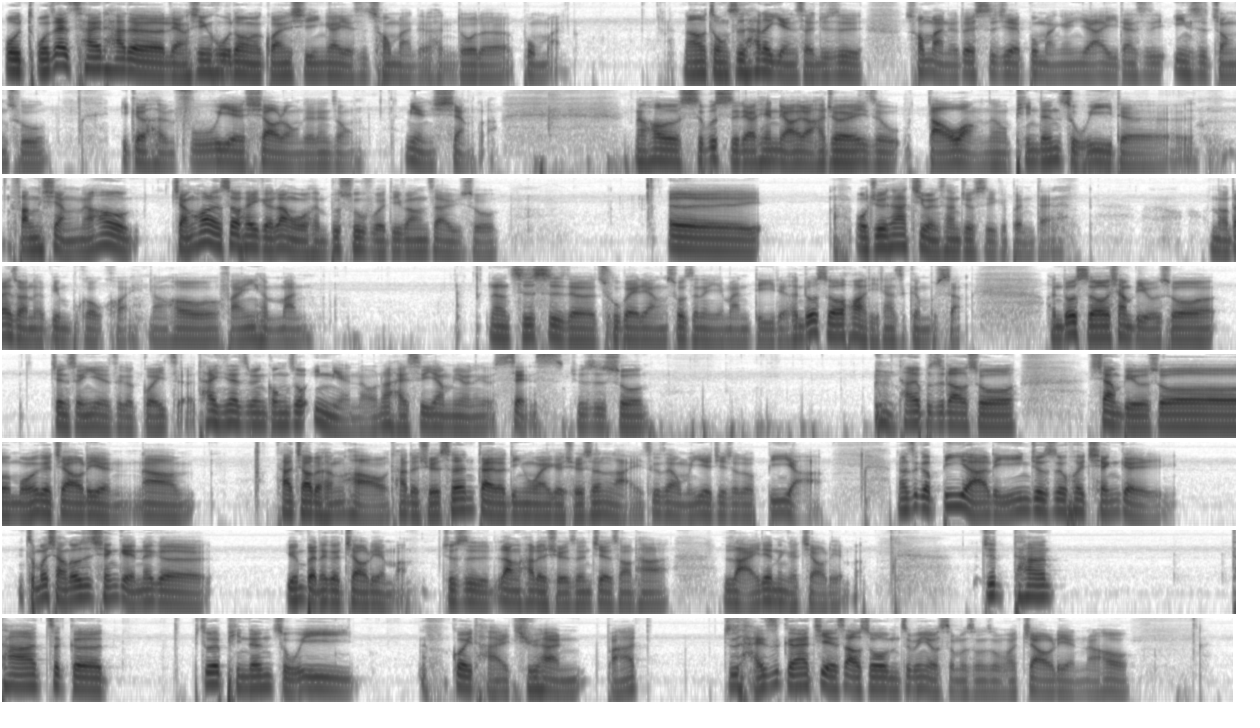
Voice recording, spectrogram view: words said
我我在猜他的两性互动的关系，应该也是充满着很多的不满。然后，总之他的眼神就是充满了对世界的不满跟压抑，但是硬是装出一个很服务业笑容的那种面相了。然后时不时聊天聊一聊，他就会一直导往那种平等主义的方向。然后讲话的时候，还有一个让我很不舒服的地方在于说，呃，我觉得他基本上就是一个笨蛋。脑袋转的并不够快，然后反应很慢，那知识的储备量说真的也蛮低的。很多时候话题他是跟不上，很多时候像比如说健身业的这个规则，他已经在这边工作一年了，那还是一样没有那个 sense，就是说 他又不知道说，像比如说某一个教练，那他教的很好，他的学生带了另外一个学生来，这个在我们业界叫做 BR，那这个 B 啊理应就是会签给，怎么想都是签给那个。原本那个教练嘛，就是让他的学生介绍他来的那个教练嘛，就他他这个作为平等主义 柜台，居然把他就是还是跟他介绍说我们这边有什么什么什么教练，然后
